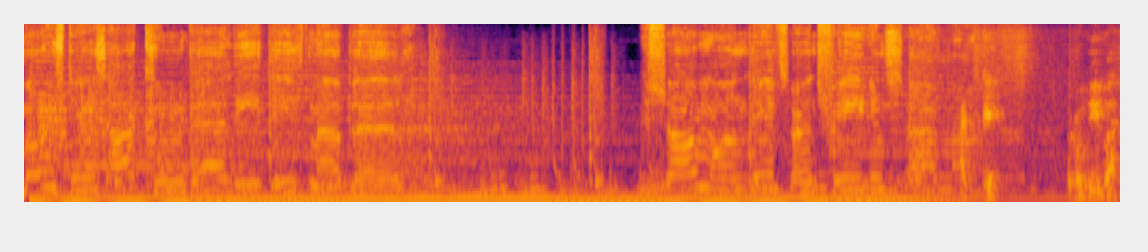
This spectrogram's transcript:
Most days I can barely leave my bed. someone lives rent free inside আজকে রবিবার।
